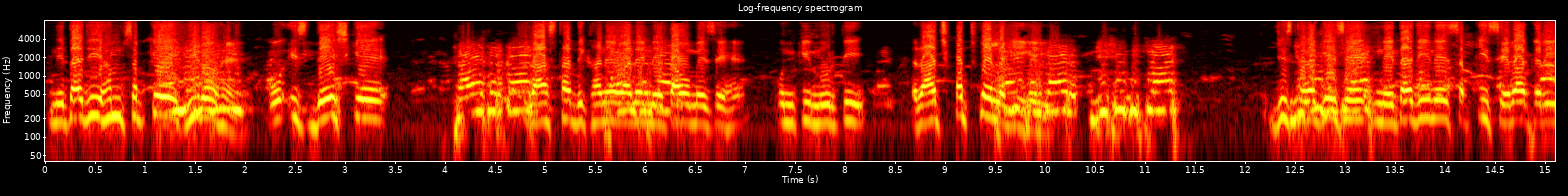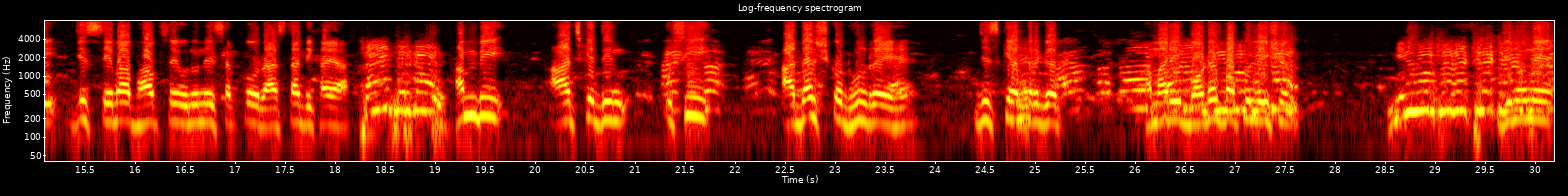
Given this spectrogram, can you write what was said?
नेताजी, हम सबके हीरो हैं। वो इस देश के रास्ता दिखाने वाले नेताओं में से हैं। उनकी मूर्ति राजपथ पे लगी गई। जिस तरीके से नेताजी ने सबकी सेवा करी, जिस सेवा भाव से उन्होंने सबको रास्ता दिखाया, हम भी आज के दिन उसी आदर्श को ढूंढ रहे हैं, जिसके अंतर्गत हमारी बॉर्डर पॉपुलेशन जिन्होंने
